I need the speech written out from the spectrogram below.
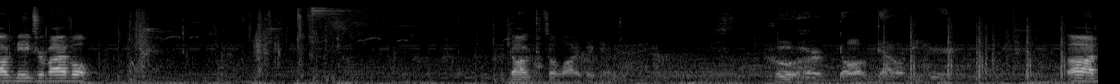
Dog needs revival. Dog is alive again. Who hurt dog down here? Oh,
